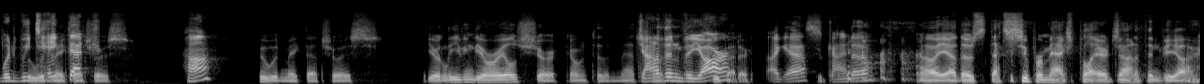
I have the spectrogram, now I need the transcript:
Would we Who would take make that? that choice huh? who would make that choice you're leaving the orioles sure going to the mets Jonathan That's- that's Villar. better. I guess, kind of. oh yeah those that's super max player jonathan Villar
